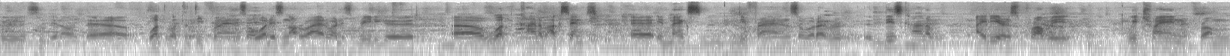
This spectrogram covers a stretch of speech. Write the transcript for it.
foods, you know, uh, what what the difference or what is not right, what is really good, uh, what kind of accent uh, it makes difference or whatever. These kind of ideas probably we train from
